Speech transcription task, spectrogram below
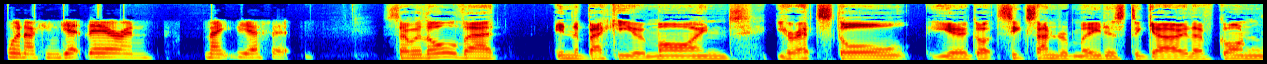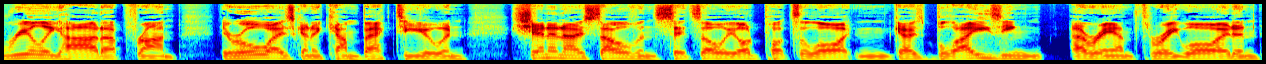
when I can get there and make the effort. So, with all that in the back of your mind, you're at Stawell, you've got 600 metres to go. They've gone really hard up front. They're always going to come back to you. And Shannon O'Sullivan sets Ollie Oddpots alight and goes blazing around three wide. And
